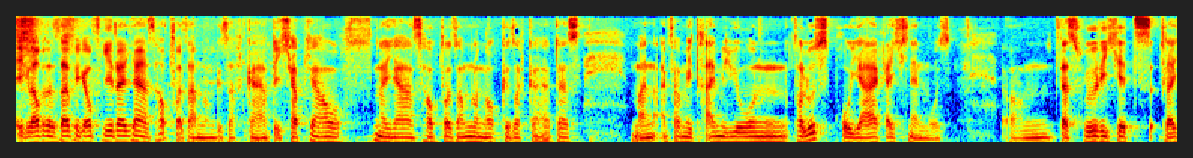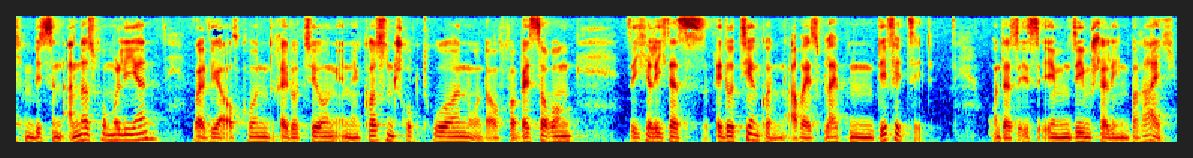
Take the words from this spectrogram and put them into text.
Ich glaube, das habe ich auf jeder Jahreshauptversammlung gesagt gehabt. Ich habe ja auf einer Jahreshauptversammlung auch gesagt gehabt, dass man einfach mit drei Millionen Verlust pro Jahr rechnen muss. Ähm, Das würde ich jetzt vielleicht ein bisschen anders formulieren, weil wir aufgrund Reduzierung in den Kostenstrukturen und auch Verbesserung sicherlich das reduzieren konnten. Aber es bleibt ein Defizit. Und das ist im siebenstelligen Bereich.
